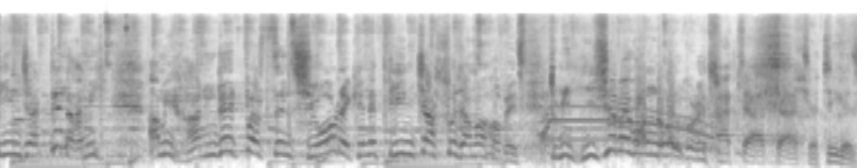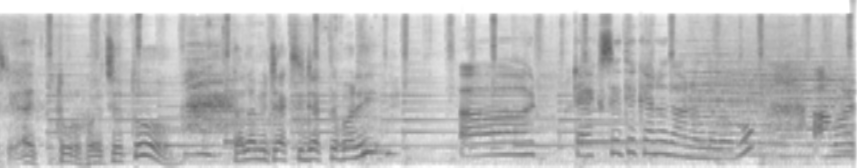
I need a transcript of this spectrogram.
তিন চারটে না আমি আমি হান্ড্রেড পার্সেন্ট শিওর এখানে তিন চারশো জামা হবে। তুমি হিসেবে গন্ডগোল করেছ। আচ্ছা আচ্ছা আচ্ছা ঠিক আছে। এই তোর হয়েছে তো? তাহলে আমি ট্যাক্সি ডাকতে পারি? ট্যাক্সিতে কেন বাবু? আমার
